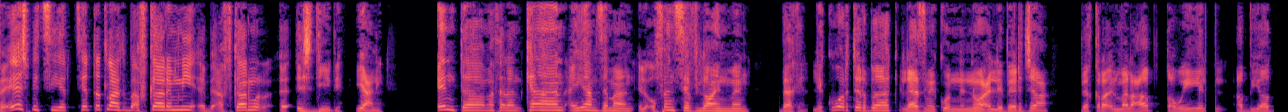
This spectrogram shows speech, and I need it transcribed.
فإيش بتصير؟ تصير تطلع بأفكار مني بأفكار جديدة. يعني أنت مثلا كان أيام زمان ال offensive lineman بغل. ال quarterback لازم يكون من النوع اللي بيرجع بيقرأ الملعب طويل أبيض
